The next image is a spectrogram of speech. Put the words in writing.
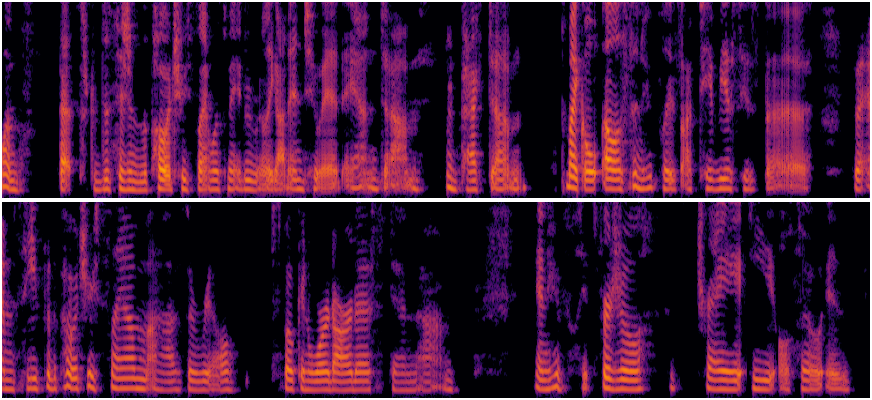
once that sort of decision of the poetry slam was made, we really got into it. And um, in fact, um, Michael Ellison, who plays Octavius, who's the the MC for the poetry slam, uh, is a real spoken word artist, and um, and who plays Virgil, is Trey. He also is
